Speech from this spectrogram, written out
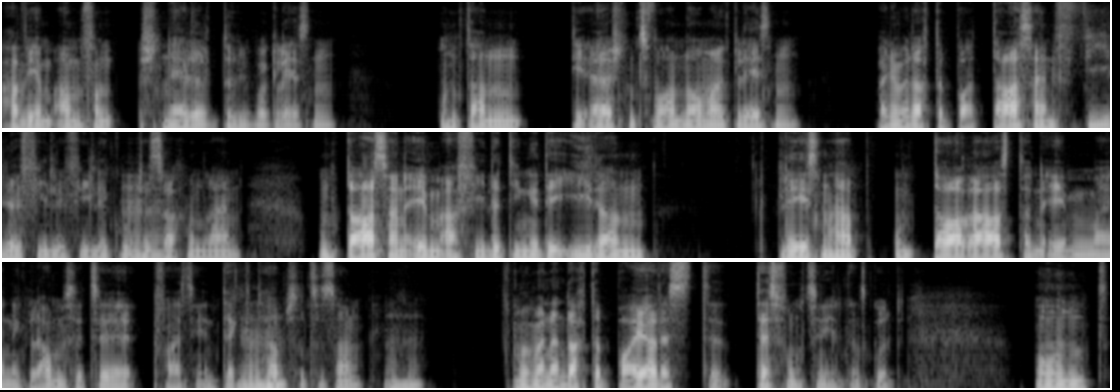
habe ich am Anfang schnell drüber gelesen und dann die ersten zwei nochmal gelesen, weil ich mir dachte, boah, da sind viele, viele, viele gute mhm. Sachen rein. Und da sind eben auch viele Dinge, die ich dann gelesen habe und daraus dann eben meine Glaubenssätze quasi entdeckt mhm. habe, sozusagen. Mhm. Wo man dann dachte, boah, ja, das, das funktioniert ganz gut. Und,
